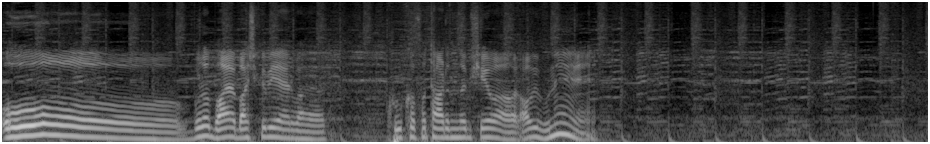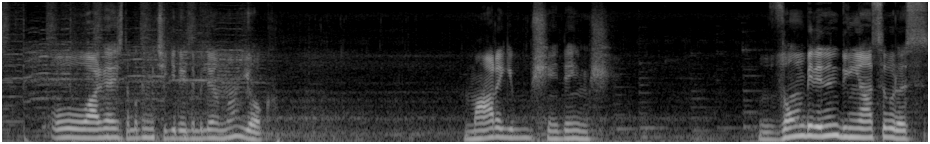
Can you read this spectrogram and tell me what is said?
Oo, burada baya başka bir yer var. Kuru kafa tarzında bir şey var. Abi bu ne? Oo arkadaşlar bakın içi girebiliyor mu? Yok. Mağara gibi bir şey değilmiş. Zombilerin dünyası burası.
